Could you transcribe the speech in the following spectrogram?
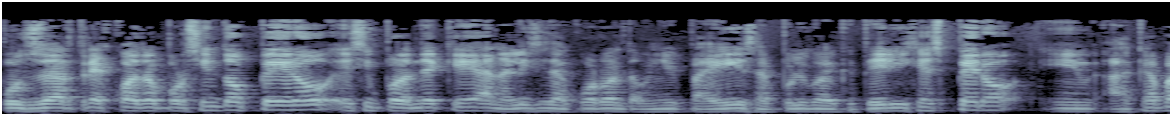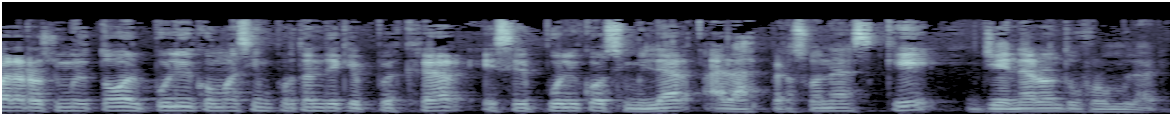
puedes usar 3-4%, pero es importante que analices de acuerdo al tamaño del país, al público al que te diriges, pero eh, acá para resumir todo, el público más importante que puedes crear es el público similar a las personas que llenaron tu formulario.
